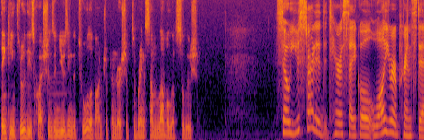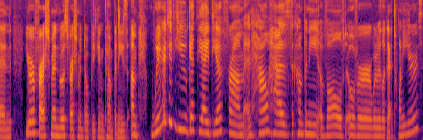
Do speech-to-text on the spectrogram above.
thinking through these questions and using the tool of entrepreneurship to bring some level of solution. So you started TerraCycle while you were at Princeton. You're a freshman. Most freshmen don't begin companies. Um, where did you get the idea from, and how has the company evolved over what are we looking at, 20 years?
